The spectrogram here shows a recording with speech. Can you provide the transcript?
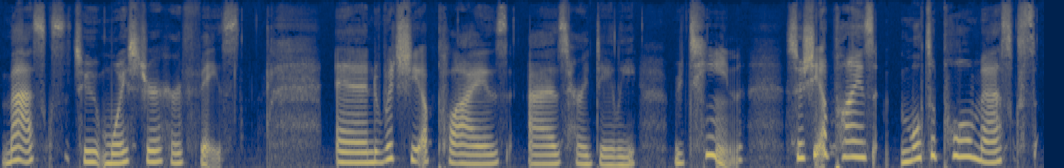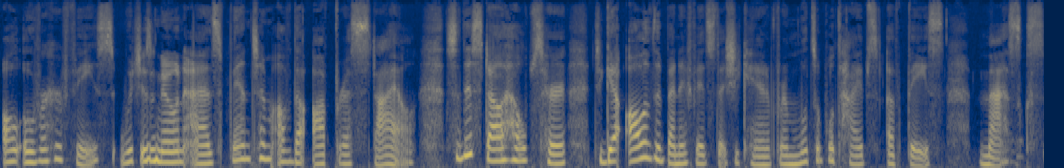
masks to moisture her face and which she applies as her daily routine. So she applies multiple masks all over her face, which is known as Phantom of the Opera style. So this style helps her to get all of the benefits that she can from multiple types of face masks.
